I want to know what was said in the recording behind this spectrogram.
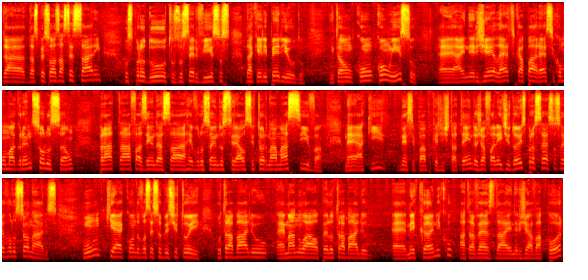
da, das pessoas acessarem os produtos, os serviços daquele período. Então, com, com isso, é, a energia elétrica aparece como uma grande solução para estar tá fazendo essa revolução industrial se tornar massiva. Né? Aqui, nesse papo que a gente está tendo, eu já falei de dois processos revolucionários. Um, que é quando você substitui o trabalho é, manual pelo trabalho é, mecânico, através da energia a vapor,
